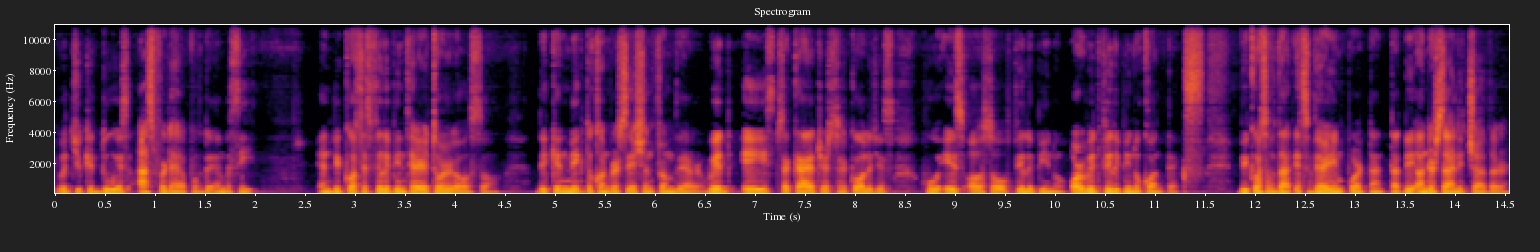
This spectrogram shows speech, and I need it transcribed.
What you could do is ask for the help of the embassy. And because it's philippine territory also they can make the conversation from there with a psychiatrist psychologist who is also filipino or with filipino context because of that it's very important that they understand each other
